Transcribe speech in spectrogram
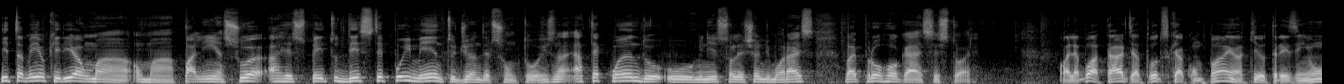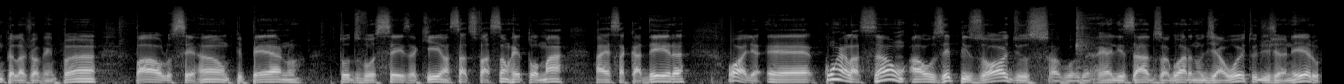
E também eu queria uma, uma palhinha sua a respeito desse depoimento de Anderson Torres. Né? Até quando o ministro Alexandre de Moraes vai prorrogar essa história? Olha, boa tarde a todos que acompanham aqui o 3 em 1 pela Jovem Pan. Paulo, Serrão, Piperno, todos vocês aqui. É uma satisfação retomar a essa cadeira. Olha, é, com relação aos episódios realizados agora no dia 8 de janeiro,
